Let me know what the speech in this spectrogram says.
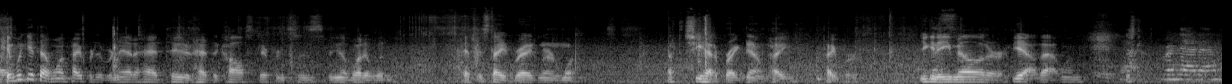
Can we get that one paper that Renetta had too, that had the cost differences, you know, what it would, if it stayed regular and what, I think she had a breakdown pay, paper. You can email it or, yeah, that one. Just- Renetta,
